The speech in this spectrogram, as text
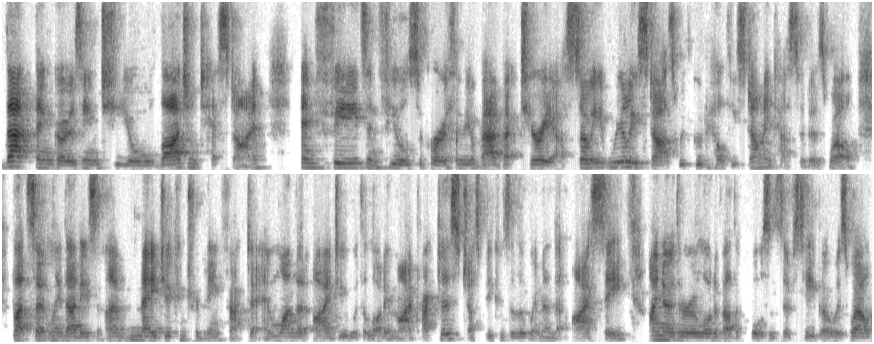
That then goes into your large intestine and feeds and fuels the growth of your bad bacteria. So it really starts with good, healthy stomach acid as well. But certainly that is a major contributing factor and one that I deal with a lot in my practice just because of the women that I see. I know there are a lot of other causes of SIBO as well,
